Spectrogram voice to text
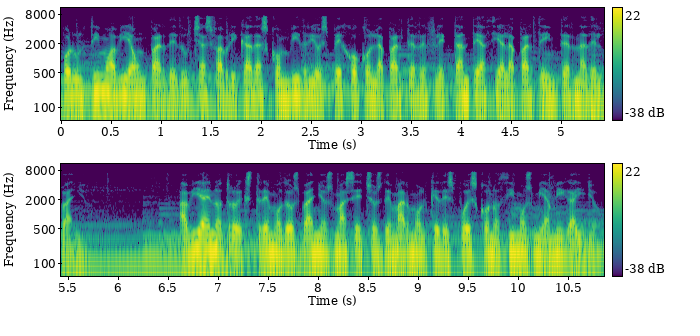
Por último había un par de duchas fabricadas con vidrio espejo con la parte reflectante hacia la parte interna del baño había en otro extremo dos baños más hechos de mármol que después conocimos mi amiga y yo.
